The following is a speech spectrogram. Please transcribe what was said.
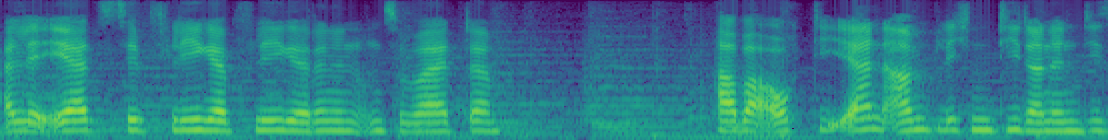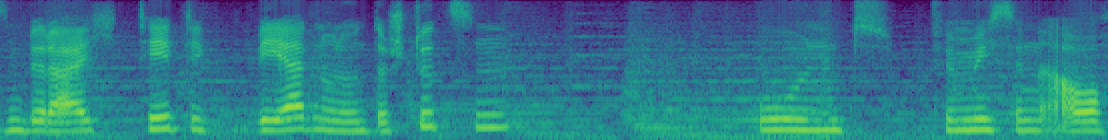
alle Ärzte, Pfleger, Pflegerinnen und so weiter, aber auch die Ehrenamtlichen, die dann in diesem Bereich tätig werden und unterstützen. Und für mich sind auch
